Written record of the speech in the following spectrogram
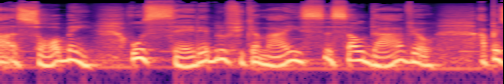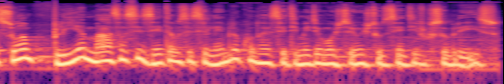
ah, sobem, o cérebro fica mais saudável, a pessoa amplia massa cinzenta. Você se lembra quando recentemente eu mostrei um estudo científico sobre isso?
